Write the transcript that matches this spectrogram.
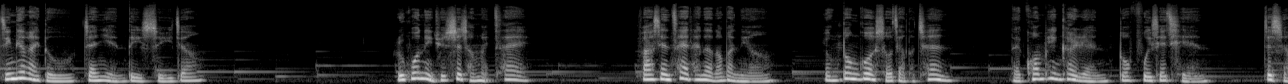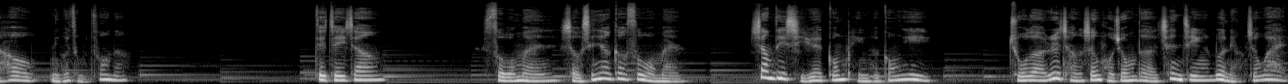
今天来读箴言第十一章。如果你去市场买菜，发现菜摊的老板娘用动过手脚的秤来诓骗客人多付一些钱，这时候你会怎么做呢？在这一章，所罗门首先要告诉我们，上帝喜悦公平和公义，除了日常生活中的称斤论两之外，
